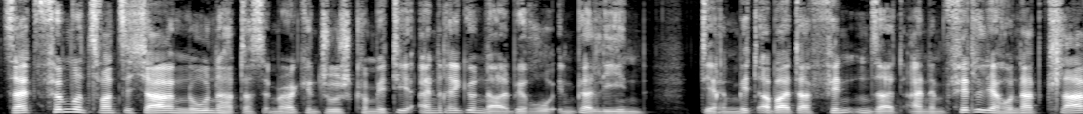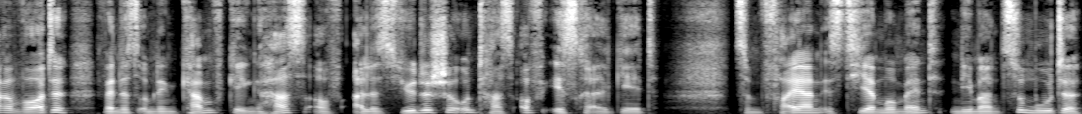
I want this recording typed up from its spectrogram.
Seit 25 Jahren nun hat das American Jewish Committee ein Regionalbüro in Berlin. Deren Mitarbeiter finden seit einem Vierteljahrhundert klare Worte, wenn es um den Kampf gegen Hass auf alles Jüdische und Hass auf Israel geht. Zum Feiern ist hier im Moment niemand zumute.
